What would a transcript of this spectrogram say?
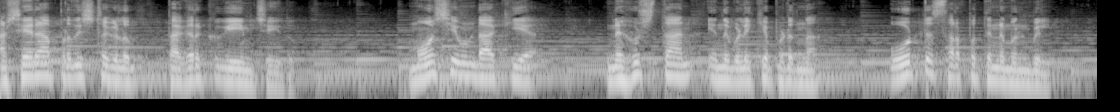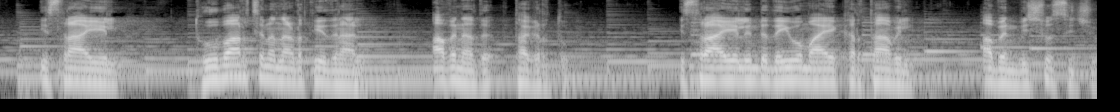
അഷേരാ പ്രതിഷ്ഠകളും തകർക്കുകയും ചെയ്തു. മോശയുണ്ടാക്കിയ നെഹുഷ്താൻ എന്ന് വിളിക്കപ്പെടുന്ന ഓട്ട് സർപ്പത്തിന്റെ മുൻപിൽ ഇസ്രായേൽ ധൂപാർച്ചന നടത്തിയതിനാൽ അവൻ അത് തകർത്തു. ഇസ്രായേലിന്റെ ദൈവമായ കർത്താവിൽ അവൻ വിശ്വസിച്ചു.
